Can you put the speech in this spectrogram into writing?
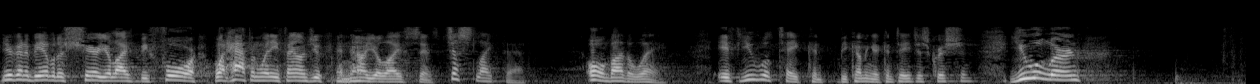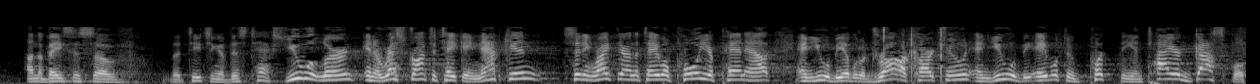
You're going to be able to share your life before, what happened when He found you, and now your life since. Just like that. Oh, and by the way, if you will take con- becoming a contagious Christian, you will learn on the basis of the teaching of this text. You will learn in a restaurant to take a napkin sitting right there on the table, pull your pen out, and you will be able to draw a cartoon, and you will be able to put the entire gospel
